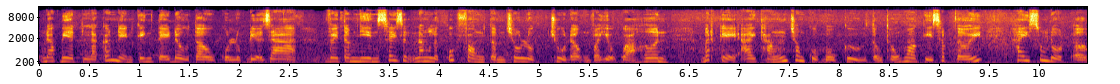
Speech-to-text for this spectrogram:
đặc biệt là các nền kinh tế đầu tàu của lục địa già về tầm nhìn xây dựng năng lực quốc phòng tầm châu lục chủ động và hiệu quả hơn, bất kể ai thắng trong cuộc bầu cử Tổng thống Hoa Kỳ sắp tới hay xung đột ở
